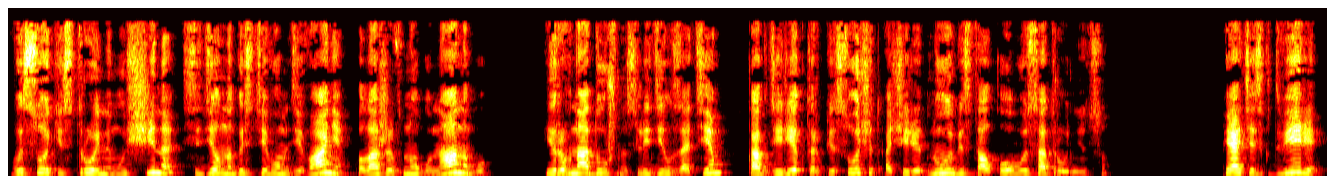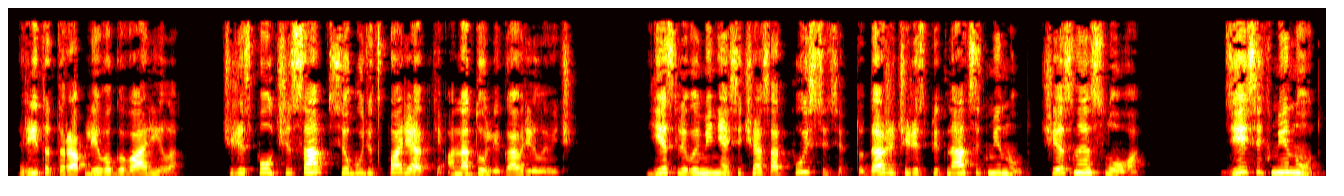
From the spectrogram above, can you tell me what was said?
Высокий стройный мужчина сидел на гостевом диване, положив ногу на ногу, и равнодушно следил за тем, как директор песочит очередную бестолковую сотрудницу. Пятясь к двери, Рита торопливо говорила. Через полчаса все будет в порядке, Анатолий Гаврилович. Если вы меня сейчас отпустите, то даже через пятнадцать минут, честное слово. Десять минут,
